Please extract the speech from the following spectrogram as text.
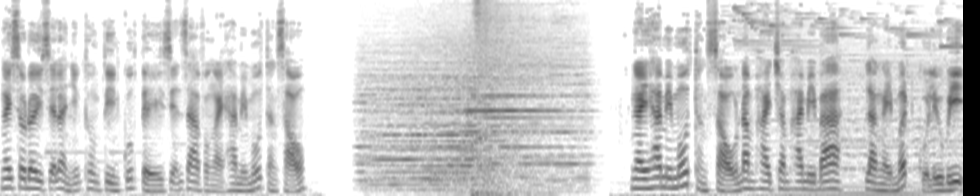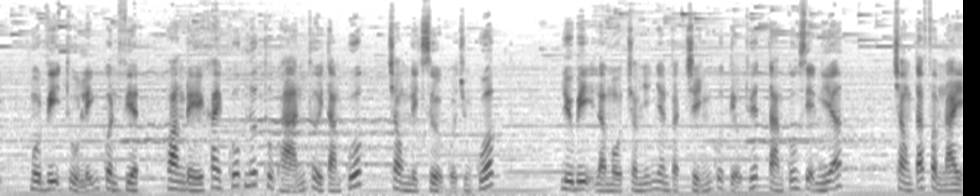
Ngay sau đây sẽ là những thông tin quốc tế diễn ra vào ngày 21 tháng 6. Ngày 21 tháng 6 năm 223 là ngày mất của Lưu Bị, một vị thủ lĩnh quân Việt, hoàng đế khai quốc nước Thục Hán thời Tam Quốc trong lịch sử của Trung Quốc. Lưu Bị là một trong những nhân vật chính của tiểu thuyết Tam Quốc diễn nghĩa. Trong tác phẩm này,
